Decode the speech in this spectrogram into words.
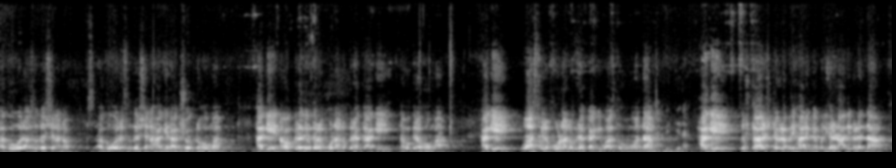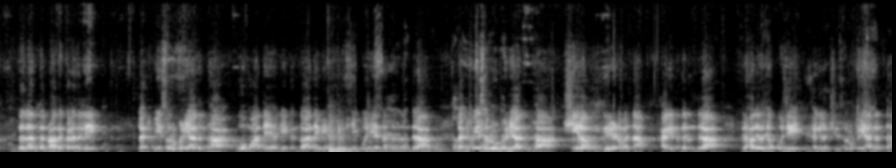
ಅಘೋರ ಸುದರ್ಶನ ಅಘೋರ ಸುದರ್ಶನ ಹಾಗೆ ರಾಕ್ಷೋಗ್ರ ಹೋಮ ಹಾಗೆ ನವಗ್ರಹ ದೇವತೆಗಳ ಪೂರ್ಣ ಅನುಗ್ರಹಕ್ಕಾಗಿ ನವಗ್ರಹ ಹೋಮ ಹಾಗೆ ವಾಸ್ತುವಿನ ಪೂರ್ಣ ಅನುಗ್ರಹಕ್ಕಾಗಿ ವಾಸ್ತು ಹೋಮವನ್ನ ಹಾಗೆ ದುಷ್ಟಾರಿಷ್ಟಗಳ ಪರಿಹಾರಕ್ಕೆ ಬಲಿಹರಣಾದಿಗಳನ್ನ ತದನಂತರ ಪ್ರಾತಃ ಕಾಲದಲ್ಲಿ ಲಕ್ಷ್ಮೀ ಸ್ವರೂಪಿಣಿಯಾದಂತಹ ಗೋಮಾತೆ ಹಾಗೆ ಗಂಗಾದೇವಿ ಹಾಗೆ ಲಕ್ಷ್ಮೀ ಪೂಜೆಯನ್ನ ತದನಂತರ ಲಕ್ಷ್ಮೀ ಸ್ವರೂಪಿಣಿಯಾದಂತಹ ಕ್ಷೀರ ಉದ್ಗೀರ್ಣವನ್ನ, ಹಾಗೆ ತದನಂತರ ಗ್ರಹದೇವತಾ ಪೂಜೆ, ಹಾಗೆ ಲಕ್ಷ್ಮೀ ಸ್ವರೂಪಿಯಾದಂತಹ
